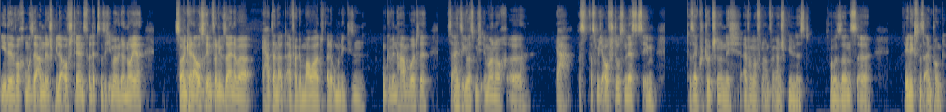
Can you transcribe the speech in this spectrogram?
jede Woche muss er andere Spieler aufstellen, es verletzen sich immer wieder neue. Es sollen keine Ausreden von ihm sein, aber er hat dann halt einfach gemauert, weil er unbedingt diesen Punktgewinn haben wollte. Das Einzige, was mich immer noch, äh, ja, was, was mich aufstoßen lässt, ist eben, dass er Kutucu nicht einfach mal von Anfang an spielen lässt. Aber sonst äh, wenigstens ein Punkt.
